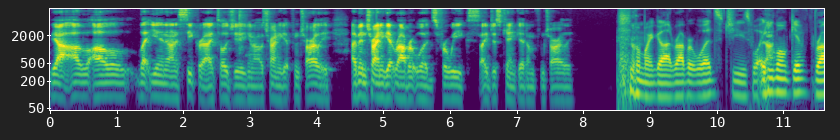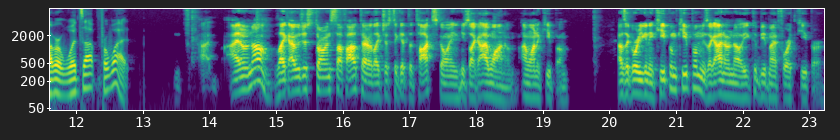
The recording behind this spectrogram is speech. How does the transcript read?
Yeah, I'll I'll let you in on a secret. I told you, you know, I was trying to get from Charlie. I've been trying to get Robert Woods for weeks. I just can't get him from Charlie. oh my God, Robert Woods. Jeez, what he won't give Robert Woods up for what? I, I don't know. Like I was just throwing stuff out there, like just to get the talks going. He's like, I want him. I want to keep him. I was like, Were you going to keep him? Keep him? He's like, I don't know. You could be my fourth keeper.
